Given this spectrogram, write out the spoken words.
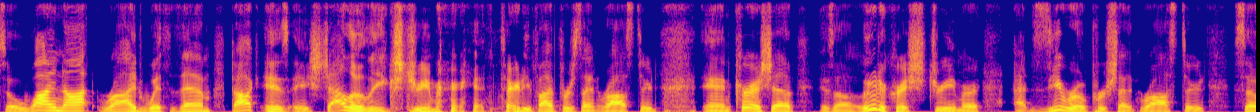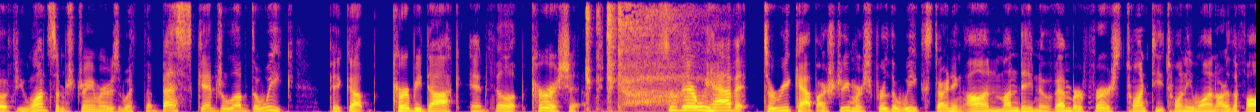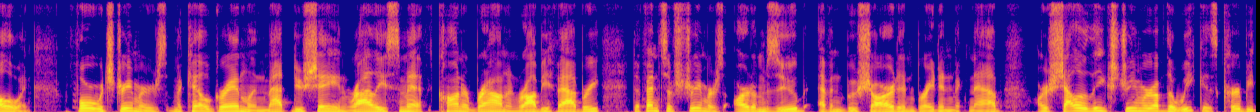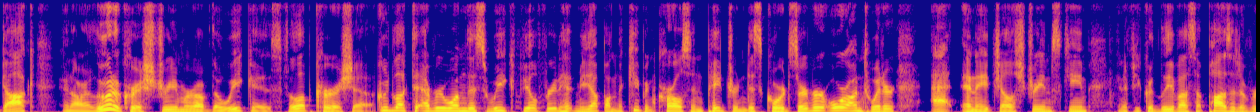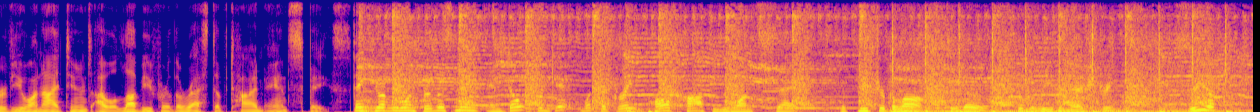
So why not ride with them? Dach is a shallow league streamer at 35% rostered, and Kurashev is a ludicrous streamer at 0% rostered. So if you want some streamers with the best schedule of the week, pick up Kirby Dach and Philipp Kurashev. So there we have it. To recap, our streamers for the week starting on Monday, November 1st, 2021 are the following. Forward streamers Mikael Granlund, Matt Duchene, Riley Smith, Connor Brown, and Robby Fabbri. Defensive streamers Artem Zub, Evan Bouchard, and Brayden McNabb. Our shallow league streamer of the week is Kirby Dach, and our ludicrous streamer of the week is Philipp Kurashev. Good luck to everyone this week. Feel free to hit me up on the Keeping Karlsson patron Discord server or on Twitter at NHL Stream Scheme. And if you could leave us a positive review on iTunes, I will love you for the rest of time and space. Thank you everyone for listening, and don't forget what the great Paul Coffey once said. The future belongs to those who believe in their streams. See ya!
